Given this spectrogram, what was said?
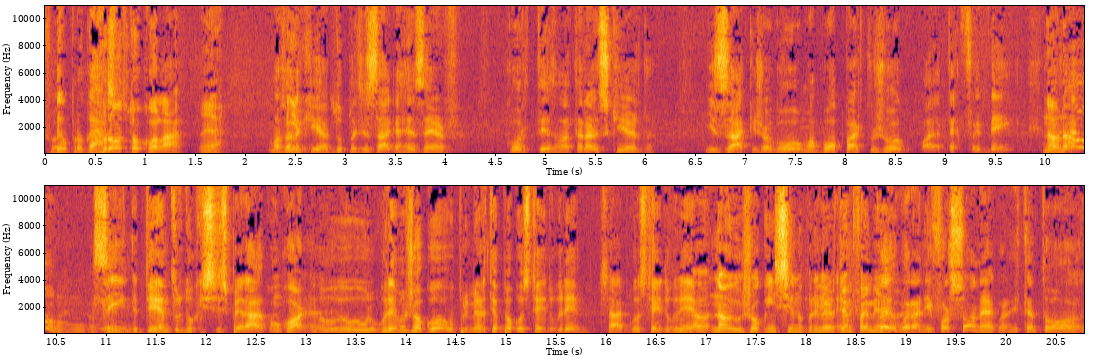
foi. Deu pro gasto. Protocolar. É. Mas olha aqui, a dupla de zaga reserva. Cortez na lateral esquerda. Isaac jogou uma boa parte do jogo. Olha, até que foi bem. Não, não. Sim. É, Dentro do que se esperava, concordo. O, o Grêmio jogou. O primeiro tempo eu gostei do Grêmio, sabe? Gostei do Grêmio. Não, não, e o jogo em si no primeiro É. tempo foi Não, melhor. o Guarani forçou, né? O Guarani tentou.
